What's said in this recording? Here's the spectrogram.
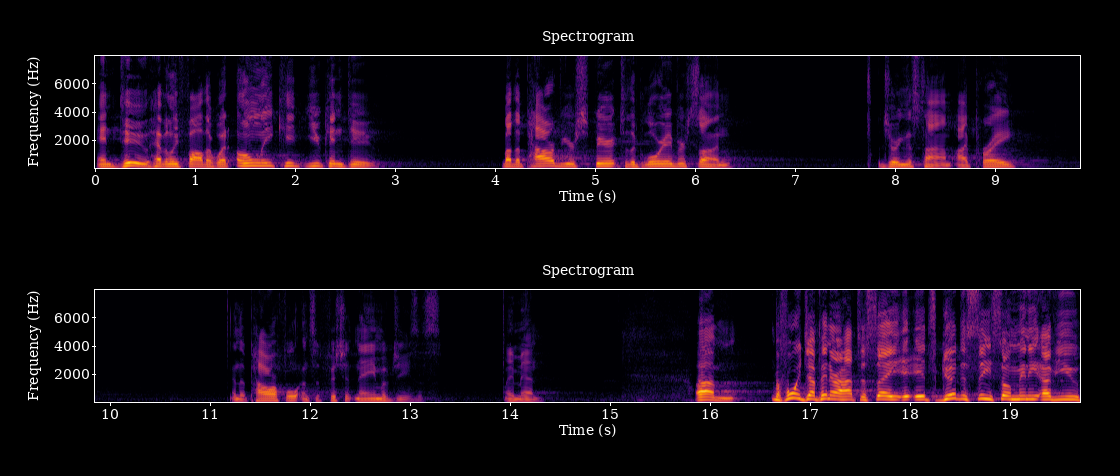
and do, Heavenly Father, what only you can do by the power of your Spirit to the glory of your Son during this time. I pray in the powerful and sufficient name of Jesus. Amen. Um, before we jump in here, I have to say it's good to see so many of you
